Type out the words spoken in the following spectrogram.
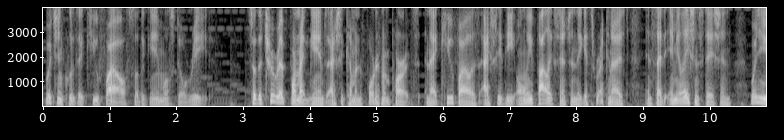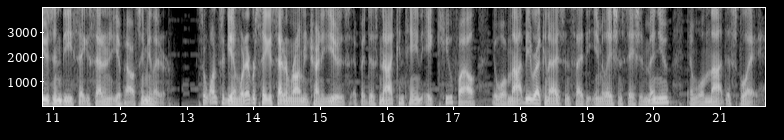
which includes a cue file, so the game will still read. So the True Rip format games actually come in four different parts, and that cue file is actually the only file extension that gets recognized inside the emulation station when you're using the Sega Saturn Yabause emulator. So once again, whatever Sega Saturn ROM you're trying to use, if it does not contain a cue file, it will not be recognized inside the emulation station menu and will not display.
